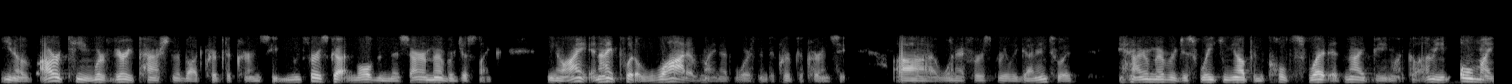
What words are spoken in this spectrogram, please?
you know our team we're very passionate about cryptocurrency. When we first got involved in this, I remember just like you know I and I put a lot of my net worth into cryptocurrency uh, when I first really got into it. And I remember just waking up in cold sweat at night, being like, oh, I mean, oh my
